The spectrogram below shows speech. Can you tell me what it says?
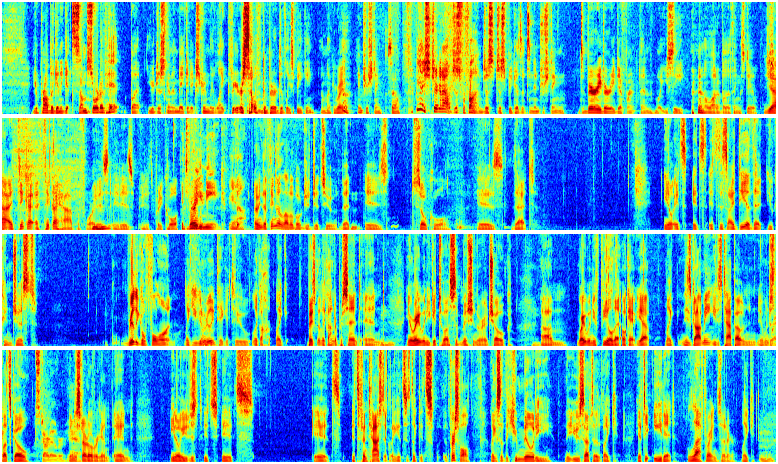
you're probably going to get some sort of hit, but you're just going to make it extremely light for yourself, comparatively speaking. I'm like, Right. huh, interesting. So, but yeah, you should check it out just for fun, just just because it's an interesting. It's very very different than what you see a lot of other things do. Yeah, I think I, I think I have before. It is it is it's pretty cool. Mm-hmm. It's very And unique. Yeah. I mean, the thing I love about jujitsu that is so cool is that you know it's it's it's this idea that you can just really go full on. Like you can really mm-hmm. take it to like a like basically like hundred percent, and mm-hmm. you know right when you get to a submission or a choke, mm-hmm. um, right when you feel that okay, yeah, like he's got me, you just tap out and everyone just Right. lets go Start over. and just start over again. And you know, you just it's it's it's it's fantastic. Like it's just like it's first of all, like I said, the humility that you just have to like you have to eat it left, right, and center. Like Mm-hmm.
